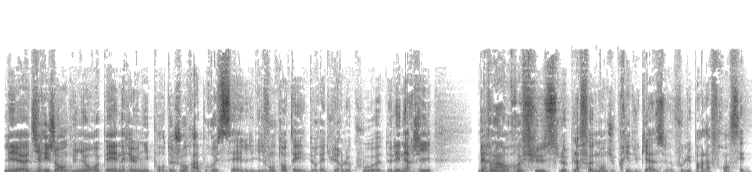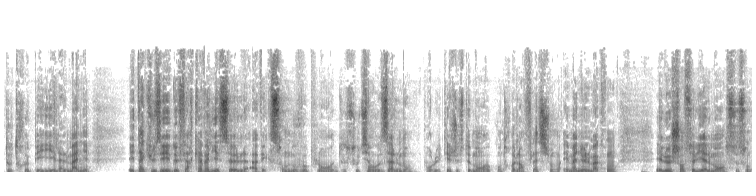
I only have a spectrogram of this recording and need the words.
Les euh, dirigeants de l'Union européenne réunis pour deux jours à Bruxelles, ils vont tenter de réduire le coût euh, de l'énergie. Berlin refuse le plafonnement du prix du gaz voulu par la France et d'autres pays. Et l'Allemagne est accusée de faire cavalier seul avec son nouveau plan de soutien aux Allemands pour lutter justement contre l'inflation. Emmanuel Macron et le chancelier allemand se sont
